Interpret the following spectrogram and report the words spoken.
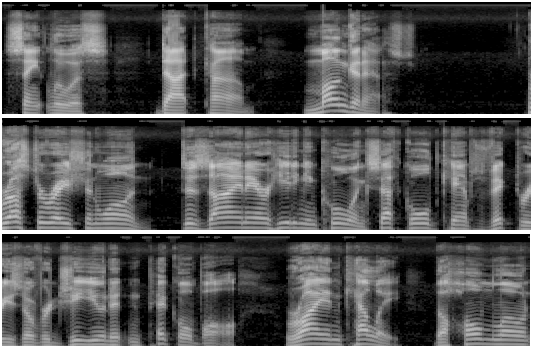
St. Louis.com. Mungenast, Restoration One, Design Air Heating and Cooling, Seth Goldcamp's victories over G Unit and Pickleball, Ryan Kelly, the Home Loan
